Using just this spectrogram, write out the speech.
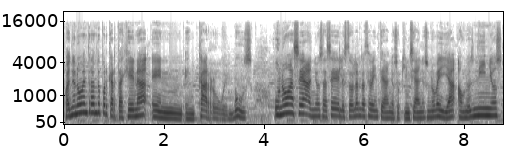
Cuando uno va entrando por Cartagena en, en carro o en bus, uno hace años, hace, le estoy hablando hace 20 años o 15 años, uno veía a unos niños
